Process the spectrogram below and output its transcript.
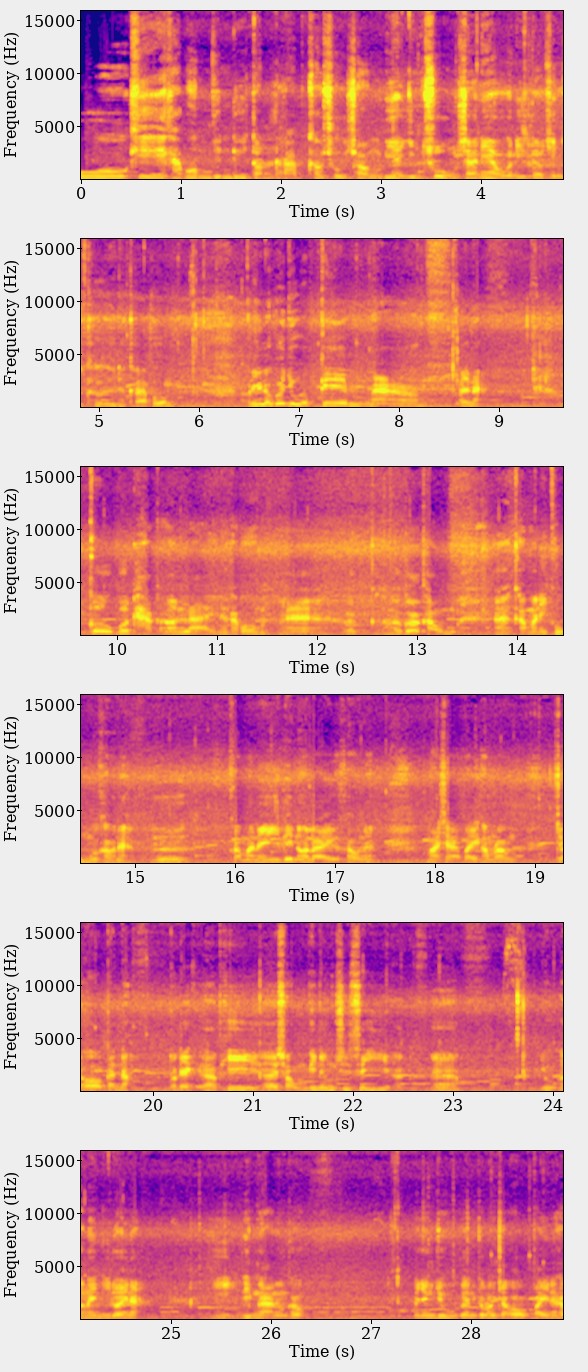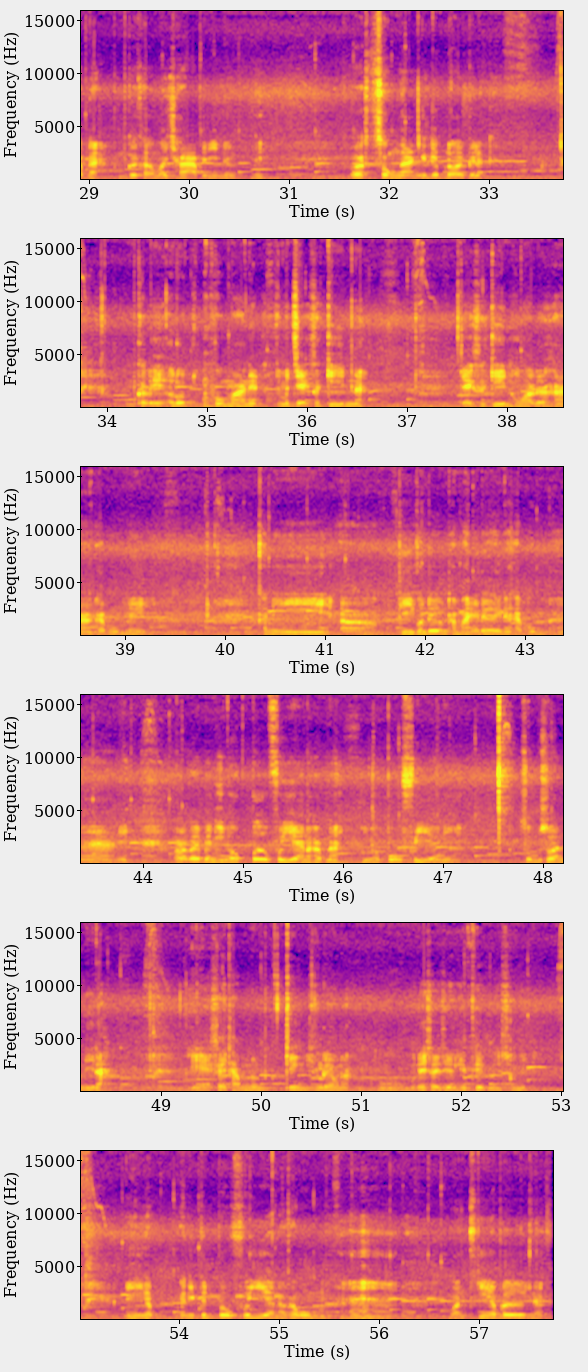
โอเคครับผมยินดีต้อนรับเข้าสู่ช่องเบียร์อินสูงชาแนลกันอีกแล้วเช่นเคยนะครับผม วันนี้เราก็อยู่กับเกมอ่าอะไรนะ Global Tag Online นะครับผมอ่าแล้วก็เข้าอ่าเข้ามาในกลุ่มของเขานะเออเข้ามาในเล่นออนไลน์กับเขานะ มาช้าไปกำลังจะออกกันเนาะตอนแรกเออพี่เออช่องพี่หนึ่งสี่สี่อ่าอยู่ข้างในนี้ด้วยนะนี่ทีมงานของเขา ก็ยังอยู่กันกำลังจะออกไปนะครับนะผมก็เข้ามาช้าไปนิดนึงนี่ก็ส่งงานกันเรียบร้อยไปแล้วผมก็เลยเอารถของผมมาเนี่ยจะมาแจกสกรีนนะแจกสกรีนหัวเรือหางครับผมนี่คันนี้พี่คนเดิมทำให้เลยนะครับ ผมอ่านี่เราก็จะเป็นฮิโนเปอร์เฟียนะครับนะฮิโนโปรเฟียนี่สมส่วนดีนะแหมใครทำนันเก่งอีกแล้วนะโอ้ไม่ได้ใส่เสียงเอฟเฟกต์เลยช่วงนี้นี่ครับอันนี้เป็นโปรเฟียนะครับผมอ่า หวานเจี๊ยบเลยนะ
